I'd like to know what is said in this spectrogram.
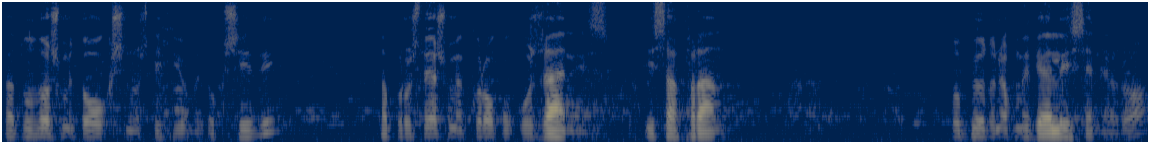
Θα του δώσουμε το όξινο στοιχείο με το ξύδι. Θα προσθέσουμε κρόκο κουζάνης ή σαφράν, το οποίο τον έχουμε διαλύσει σε νερό.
